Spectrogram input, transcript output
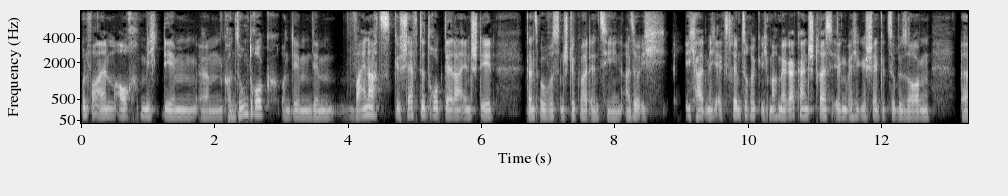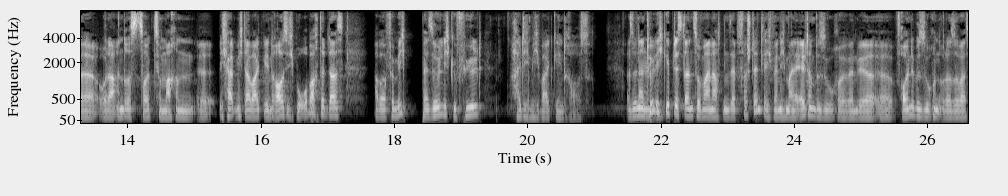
und vor allem auch mich dem ähm, Konsumdruck und dem, dem Weihnachtsgeschäftedruck, der da entsteht, ganz bewusst ein Stück weit entziehen. Also ich, ich halte mich extrem zurück. Ich mache mir gar keinen Stress, irgendwelche Geschenke zu besorgen äh, oder anderes Zeug zu machen. Äh, ich halte mich da weitgehend raus. Ich beobachte das, aber für mich persönlich gefühlt halte ich mich weitgehend raus. Also natürlich mhm. gibt es dann zu Weihnachten selbstverständlich, wenn ich meine Eltern besuche, wenn wir äh, Freunde besuchen oder sowas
